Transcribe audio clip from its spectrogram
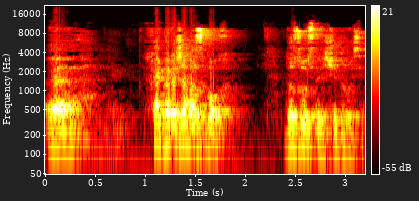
Е, хай береже вас Бог. До зустрічі, друзі!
